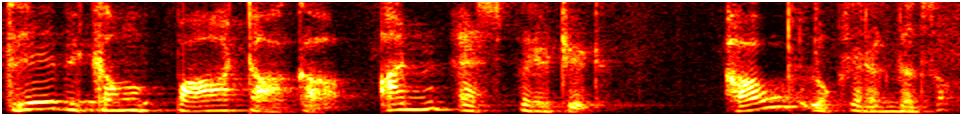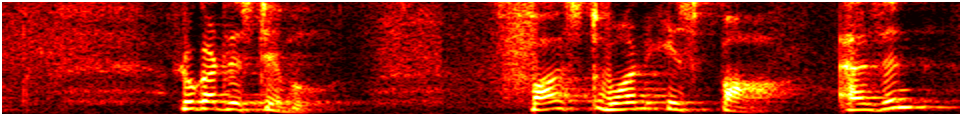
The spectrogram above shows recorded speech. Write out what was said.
They become pataka, unaspirated. How? Look here at the example. Look at this table. First one is pa, as in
